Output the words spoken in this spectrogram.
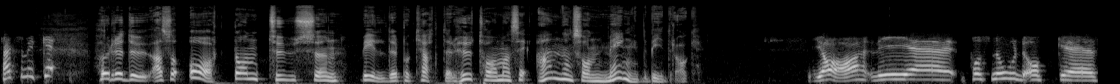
Tack så mycket! Hörru du, alltså 18 000 bilder på katter, hur tar man sig an en sån mängd bidrag? Ja, vi, eh, Postnord och eh,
